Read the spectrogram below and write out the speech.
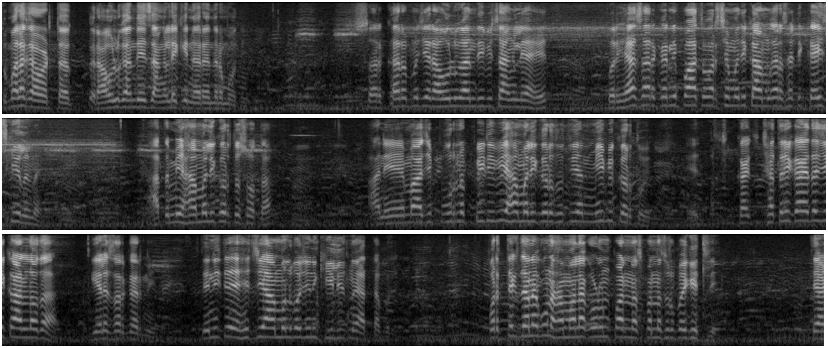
तुम्हाला काय वाटतं राहुल गांधी चांगले की नरेंद्र मोदी? सरकार म्हणजे राहुल गांधी बी चांगले आहेत. पण ह्या सरकारने पाच वर्षामध्ये कामगारासाठी काहीच केलं नाही. आता मी हमाली करतो स्वतः. आणि माझी पूर्ण पिढी बी हमाली करत होती आणि मी बी करतोय. काय छत्री कायदा जी काढला होता गेल्या सरकारने त्यांनी ते ह्याची अंमलबजावणी केलीच नाही आतापर्यंत. प्रत्येक जणाकडून हमालाकडून पन्नास पन्नास रुपये घेतले. त्या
